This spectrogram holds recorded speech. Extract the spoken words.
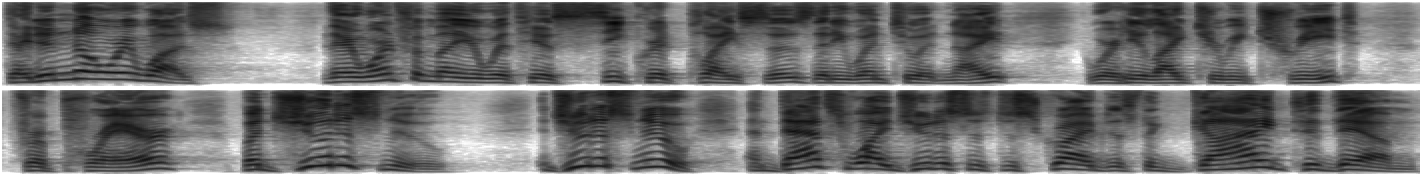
they didn't know where he was. They weren't familiar with his secret places that he went to at night, where he liked to retreat for prayer. But Judas knew. Judas knew. And that's why Judas is described as the guide to them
